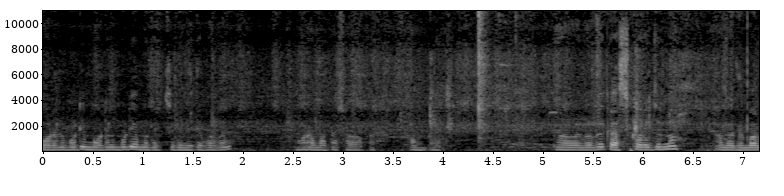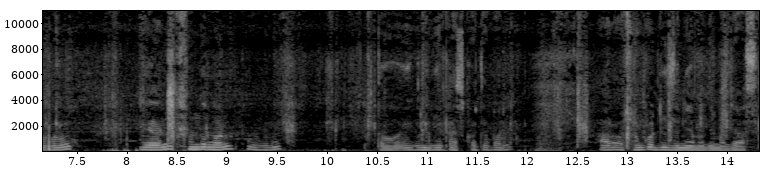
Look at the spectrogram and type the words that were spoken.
মডেল বডি মডেল বডি আমাদের থেকে নিতে পারবেন। বড় মাথা সহকার কমপ্লিট তো ওইভাবে কাজ করার জন্য আমাদের মালগুলো অনেক সুন্দর মাল ওইগুলো তো এগুলো দিয়ে কাজ করতে পারে। আর অসংখ্য ডিজাইনই আমাদের মাঝে আছে।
